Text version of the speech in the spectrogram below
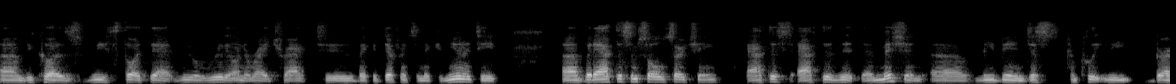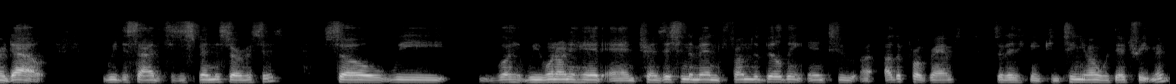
Um, because we thought that we were really on the right track to make a difference in the community. Uh, but after some soul searching, after after the admission of me being just completely burned out, we decided to suspend the services. So we we went on ahead and transitioned the men from the building into uh, other programs so that they can continue on with their treatment.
